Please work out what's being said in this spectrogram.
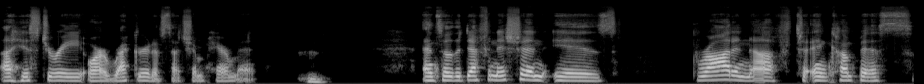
a history or a record of such impairment. Mm. And so the definition is broad enough to encompass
